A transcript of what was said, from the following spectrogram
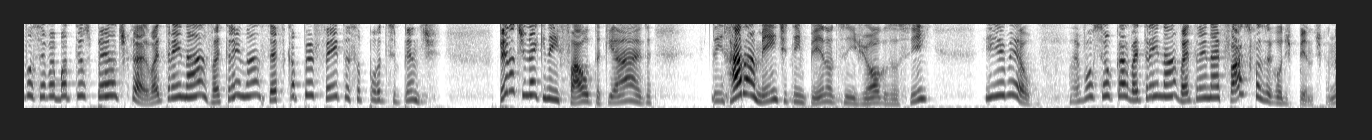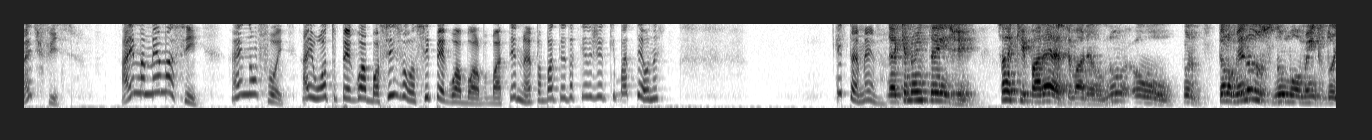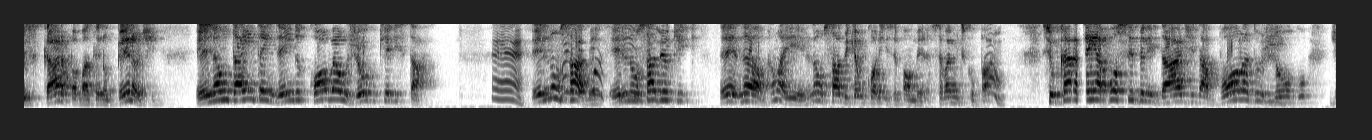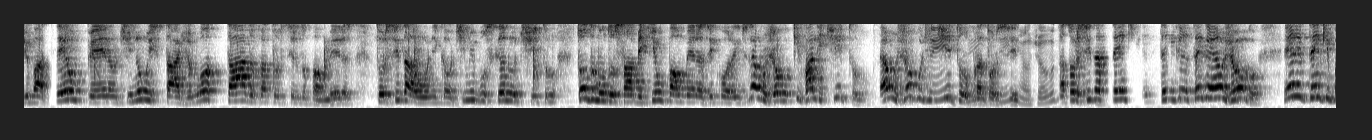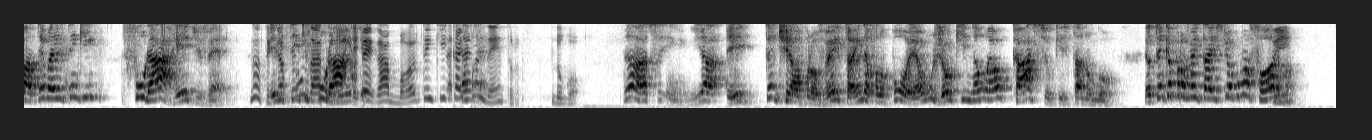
Você vai bater os pênaltis, cara. Vai treinar, vai treinar. Deve ficar perfeito essa porra desse pênalti. Pênalti não é que nem falta, que ah, tem raramente tem pênaltis em jogos assim. E, meu, é você o cara, vai treinar, vai treinar. É fácil fazer gol de pênalti, cara, não é difícil. Aí, mas mesmo assim, aí não foi. Aí o outro pegou a bola. Se você pegou a bola pra bater, não é pra bater daquele jeito que bateu, né? E também, É que não entende. Sabe o que parece, Marião? No, o- por- pelo menos no momento do Scarpa batendo pênalti, ele não tá entendendo qual é o jogo que ele está. é. Ele não sabe. assim, ele não sabe o que. É, não, calma aí. Ele não sabe que é um Corinthians e Palmeiras. Você vai me desculpar. Não, Se o cara tem a possibilidade da bola do jogo de bater um pênalti num estádio lotado com a torcida do Palmeiras, torcida única, o time buscando o título, todo mundo sabe que um Palmeiras e Corinthians é um jogo que vale título. É um jogo de sim, título sim, para a sim, torcida. é do A torcida tem tem, tem que ganhar o jogo. Ele tem que bater, mas ele tem que furar a rede, velho. Não, tem Ele que tem que afundar. furar, Se o goleiro ele. pegar a bola, tem que cair É. pra dentro do gol. Não, assim, e, a- e que tirar o proveito ainda, falou, pô, é um jogo que não é o Cássio que está no gol. Eu tenho que aproveitar isso de alguma forma. Sim.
